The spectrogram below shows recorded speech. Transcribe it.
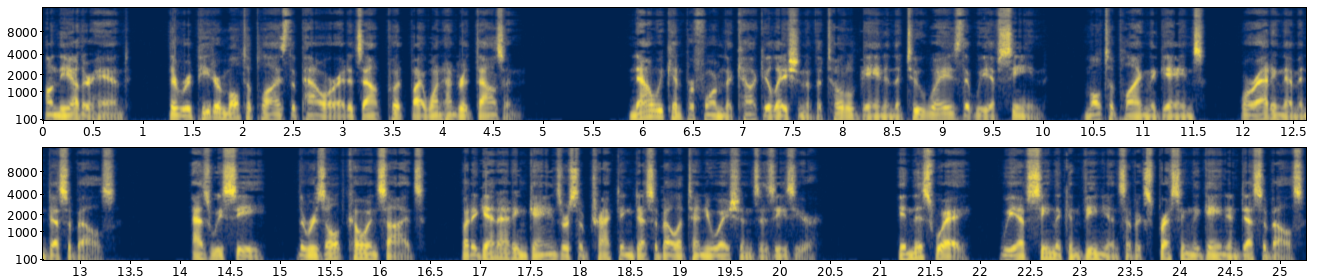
On the other hand, the repeater multiplies the power at its output by 100,000. Now we can perform the calculation of the total gain in the two ways that we have seen, multiplying the gains, or adding them in decibels. As we see, the result coincides, but again adding gains or subtracting decibel attenuations is easier. In this way, we have seen the convenience of expressing the gain in decibels,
